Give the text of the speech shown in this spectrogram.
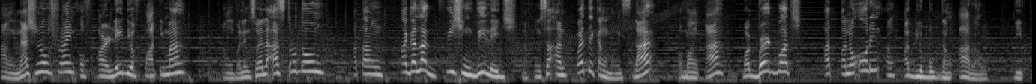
ang National Shrine of Our Lady of Fatima, ang Valenzuela Astrodome, at ang Tagalog Fishing Village na kung saan pwede kang mangisda, pamangka, mag-birdwatch at panoorin ang paglubog ng araw dito.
